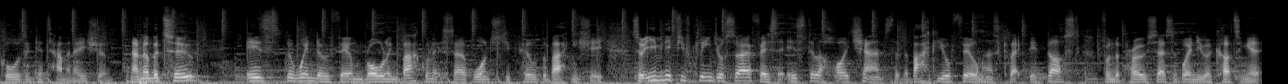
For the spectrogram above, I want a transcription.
causing contamination. Now number two is the window film rolling back on itself once you've peeled the backing sheet. So even if you've cleaned your surface, it is still a high chance that the back of your film has collected dust from the process of when you were cutting it.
